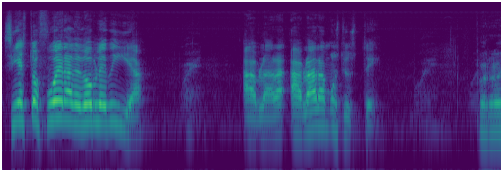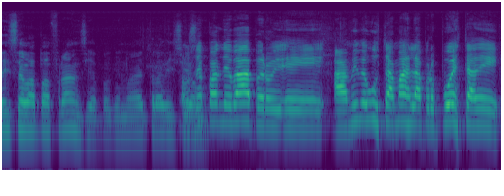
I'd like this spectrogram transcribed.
si esto fuera de doble vía, habláramos de usted. Pero él se va para Francia porque no hay tradición. No sé para dónde va, pero eh, a mí me gusta más la propuesta de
